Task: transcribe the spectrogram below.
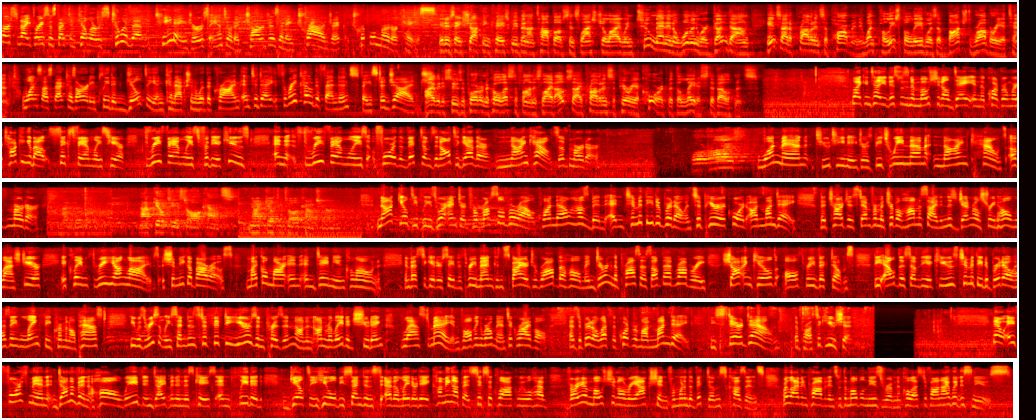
first tonight, three suspected killers, two of them teenagers, answered to charges in a tragic triple murder case. It is a shocking case we've been on top of since last July when two men and a woman were gunned down inside a Providence apartment in what police believe was a botched robbery attempt. One suspect has already pleaded guilty in connection with the crime, and today three co-defendants faced a judge. Eyewitness News reporter Nicole Estefan is live outside Providence Superior Court with the latest developments. Well, I can tell you this was an emotional day in the courtroom. We're talking about six families here three families for the accused and three families for the victims, and altogether, nine counts of murder. All rise. One man, two teenagers, between them, nine counts of murder. Not guilty as to all counts. Not guilty to all counts, Your Honor. Not guilty pleas were entered for Russell Burrell, Quandell husband, and Timothy DeBrito in Superior Court on Monday. The charges stem from a triple homicide in this General Street home last year. It claimed three young lives, Shamika Barros, Michael Martin, and Damian Colon. Investigators say the three men conspired to rob the home and during the process of that robbery, shot and killed all three victims. The eldest of the accused, Timothy DeBrito, has a lengthy criminal past. He was recently sentenced to 50 years in prison on an unrelated shooting last May involving a romantic rival. As DeBrito left the courtroom on Monday, he stared down the prosecution. Now, a fourth man, Donovan Hall, waived indictment in this case and pleaded guilty. He will be sentenced at a later date. Coming up at 6 o'clock, we will have very emotional reaction from one of the victim's cousins. We're live in Providence with the mobile newsroom. Nicole Estefan, Eyewitness News.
